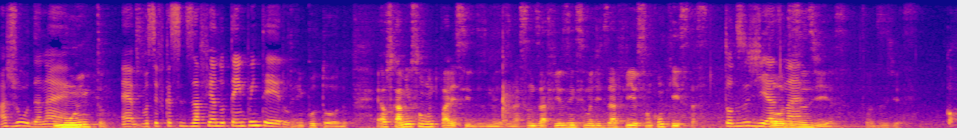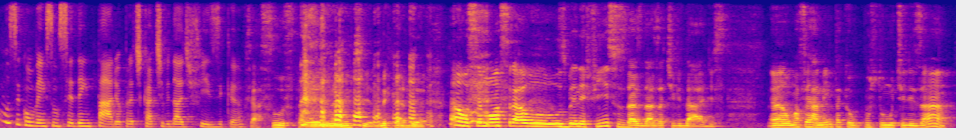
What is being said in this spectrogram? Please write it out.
ajuda, né? Muito. É, você fica se desafiando o tempo inteiro. O tempo todo. É, os caminhos são muito parecidos mesmo, né? São desafios em cima de desafios, são conquistas. Todos os dias, todos né? Todos os dias, todos os dias. Como você convence um sedentário a praticar atividade física? Você assusta ele, né? Mentira, brincadeira. Não, você mostra os benefícios das, das atividades. É, uma ferramenta que eu costumo utilizar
